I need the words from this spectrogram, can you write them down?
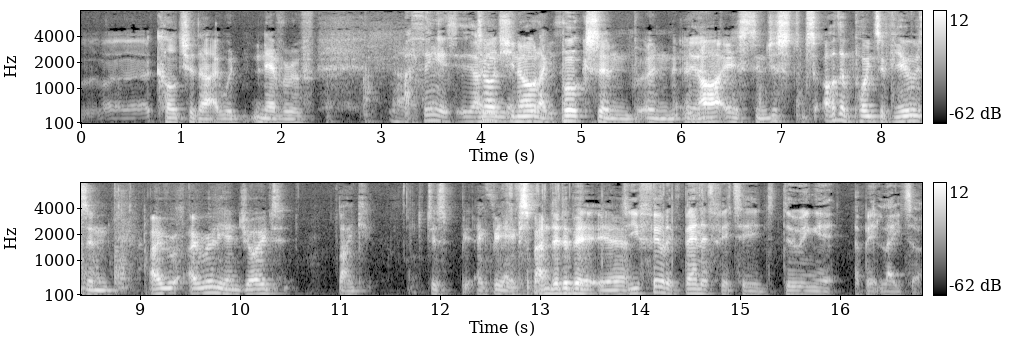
uh, culture that I would never have I think it's. I touched. mean, you know, like books and and, and Yeah. artists and just other points of views. And I I really enjoyed like just be, like being expanded a bit. Yeah. Do you feel it benefited doing it a bit later?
